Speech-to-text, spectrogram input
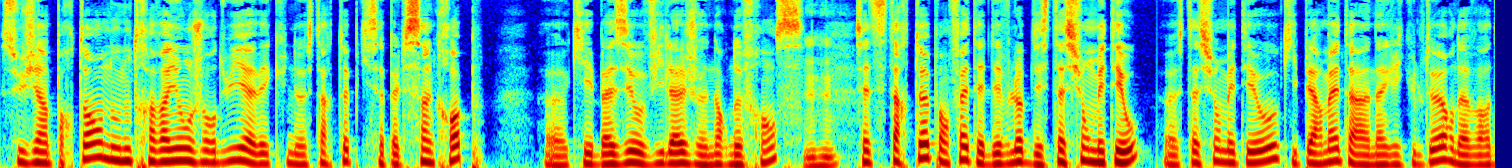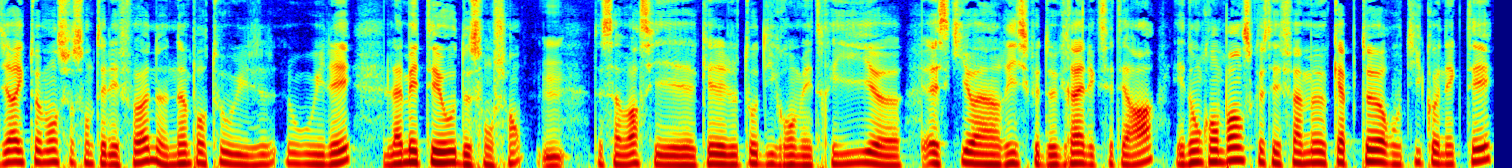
sujet important, nous nous travaillons aujourd'hui avec une start-up qui s'appelle Syncrop. Euh, qui est basée au village nord de France. Mhm. Cette start-up, en fait, elle développe des stations météo, euh, stations météo qui permettent à un agriculteur d'avoir directement sur son téléphone, n'importe où, où, il est, la météo de son champ, mm. de savoir si, quel est le taux d'hygrométrie, euh, est-ce qu'il y a un risque de grêle, etc. Et donc, on pense que ces fameux capteurs outils connectés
